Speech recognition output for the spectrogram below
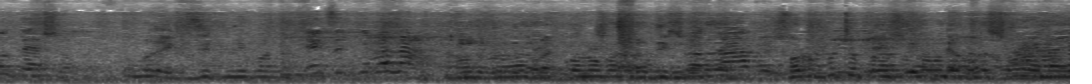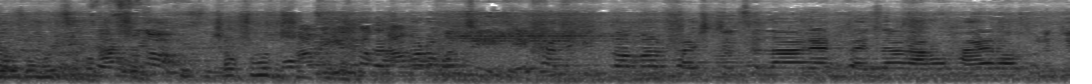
বলতে আসো। তোমরা এক্সিট নিবা না। এক্সিট নিবা না? তোমাদের কোনো কথা দিবে না সর্বোচ্চ প্রশ্ন তোমাদের সময় নাই এরকম হয়েছে কোনো আর তো আমি কিন্তু আবারও বলছি এখানে কিন্তু আমার ভাইস চ্যান্সেলর অ্যাডভাইজার আরও হায়ার অথরিটি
